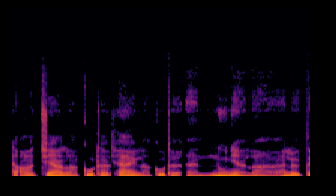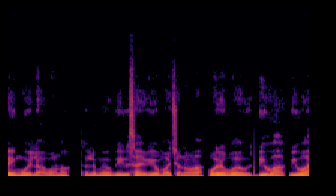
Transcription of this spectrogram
တ အားကြမ်းလားကိုထက်ရိုင်းလားကိုထက်နူညံ့လားအဲ့လိုတိမ်မွေလားပေါ့နော်ဒီလိုမျိုး view ဆိုင်ပြီးတော့မှကျွန်တော်က where where view ဟာ view ဟာ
